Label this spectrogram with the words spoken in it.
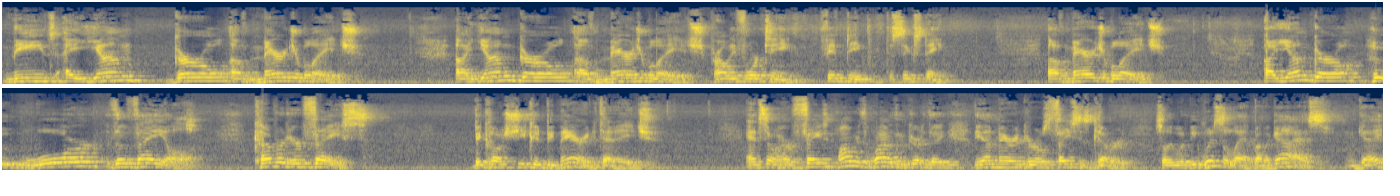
means a young girl of marriageable age. A young girl of marriageable age, probably 14, 15 to 16, of marriageable age. A young girl who wore the veil, covered her face, because she could be married at that age. And so her face, why were the, why were the, the, the unmarried girls' faces covered? So they would be whistled at by the guys. Okay?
